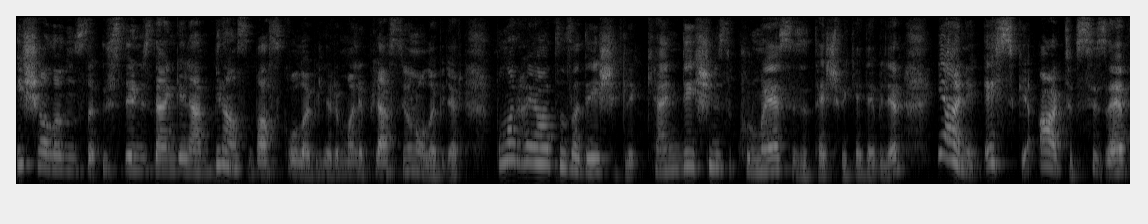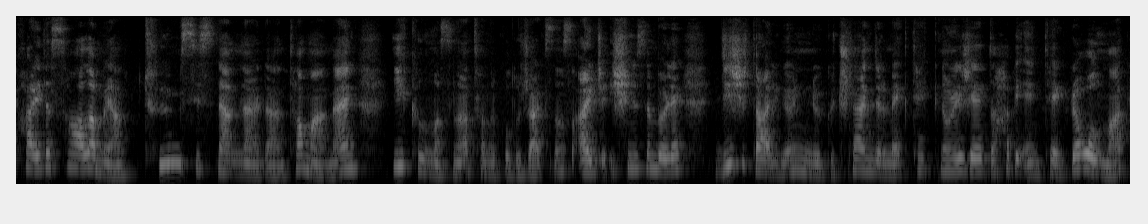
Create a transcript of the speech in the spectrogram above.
İş alanınızda üstlerinizden gelen biraz baskı olabilir, manipülasyon olabilir. Bunlar hayatınıza değişiklik, kendi işinizi kurmaya sizi teşvik edebilir. Yani eski artık size fayda sağlamayan tüm sistemlerden tamamen yıkılmasına tanık olacaksınız. Ayrıca işinizin böyle dijital yönünü güçlendirmek, teknolojiye daha bir entegre olmak,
